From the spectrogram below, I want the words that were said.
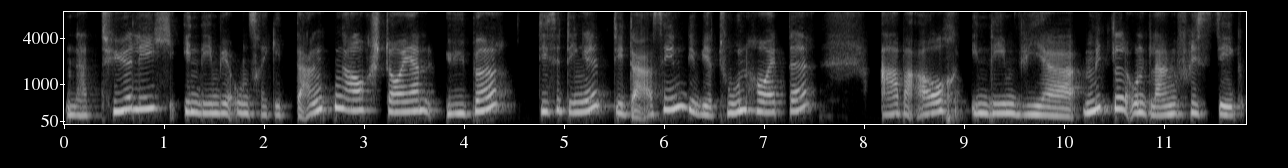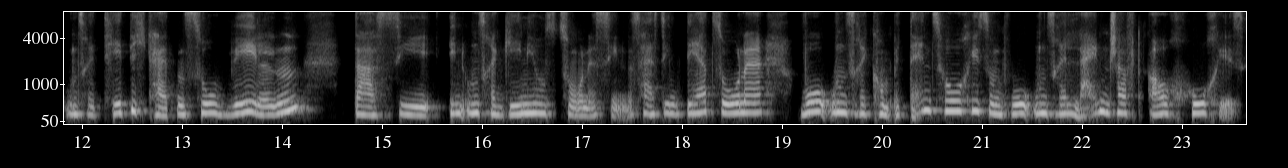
natürlich indem wir unsere Gedanken auch steuern über diese Dinge, die da sind, die wir tun heute, aber auch indem wir mittel- und langfristig unsere Tätigkeiten so wählen, dass sie in unserer Geniuszone sind. Das heißt, in der Zone, wo unsere Kompetenz hoch ist und wo unsere Leidenschaft auch hoch ist.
